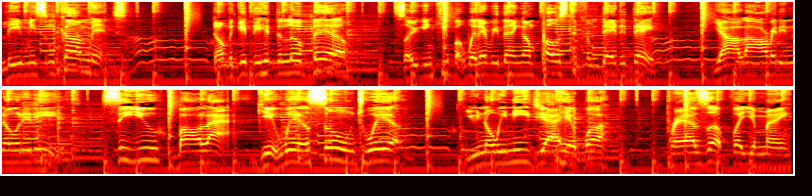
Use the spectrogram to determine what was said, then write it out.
Leave me some comments. Don't forget to hit the little bell so you can keep up with everything I'm posting from day to day. Y'all already know what it is. See you, ball out. Get well soon, 12. You know we need you out here, boy. Prayers up for you, man.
